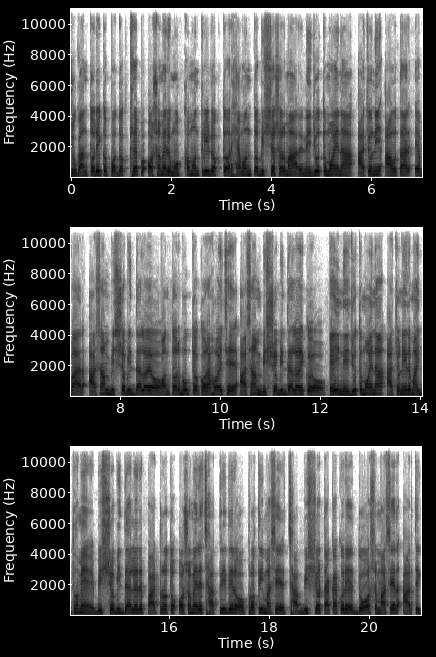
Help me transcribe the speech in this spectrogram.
যুগান্তরিক পদক্ষেপ অসমের মুখ্যমন্ত্রী ডক্টর হেমন্ত বিশ্ব শর্মার নিযুত ময়না আচনি আওতার এবার আসাম বিশ্ববিদ্যালয়ও অন্তর্ভুক্ত করা হয়েছে আসাম বিশ্ববিদ্যালয়কেও। এই নিযুত ময়না আচনির মাধ্যমে বিশ্ববিদ্যালয়ের পাঠরত অসমের ছাত্রীদেরও প্রতি মাসে ছাব্বিশশো টাকা করে দশ মাসের আর্থিক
